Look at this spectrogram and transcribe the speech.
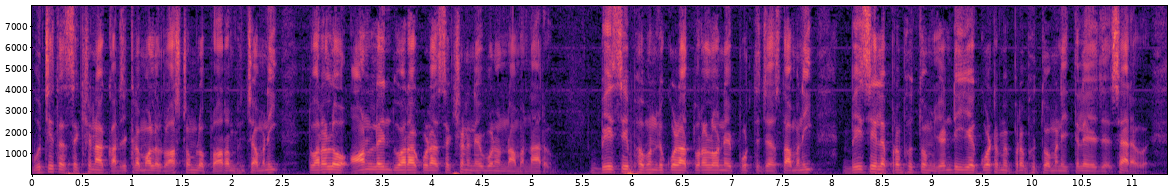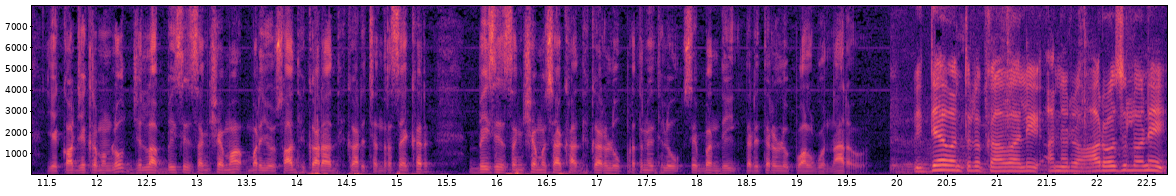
ఉచిత శిక్షణా కార్యక్రమాలు రాష్ట్రంలో ప్రారంభించామని త్వరలో ఆన్లైన్ ద్వారా కూడా శిక్షణనివ్వనున్నామన్నారు బీసీ భవన్లు కూడా త్వరలోనే పూర్తి చేస్తామని బీసీల ప్రభుత్వం ఎన్డీఏ కూటమి ప్రభుత్వమని తెలియజేశారు. ఈ కార్యక్రమంలో జిల్లా బీసీ సంక్షేమ మరియు సాధికార అధికారి చంద్రశేఖర్ బీసీ సంక్షేమ శాఖ అధికారులు ప్రతినిధులు సిబ్బంది తదితరులు పాల్గొన్నారు. విద్యావంతులు కావాలి అన్నారు. ఆ రోజుల్లోనే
